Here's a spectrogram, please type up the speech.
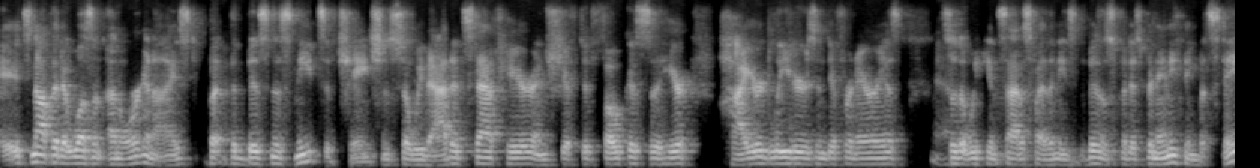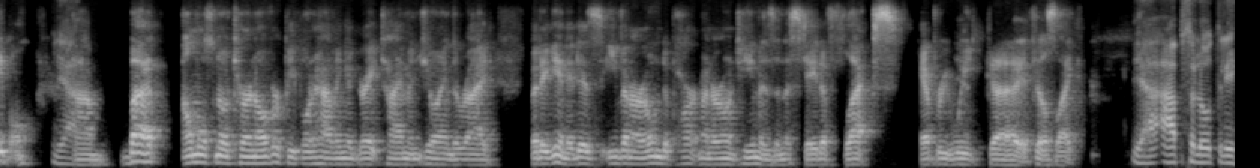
it's not that it wasn't unorganized but the business needs have changed and so we've added staff here and shifted focus here hired leaders in different areas yeah. so that we can satisfy the needs of the business but it's been anything but stable. Yeah. Um, but almost no turnover. People are having a great time enjoying the ride. But again it is even our own department our own team is in a state of flex every week uh, it feels like. Yeah, absolutely.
